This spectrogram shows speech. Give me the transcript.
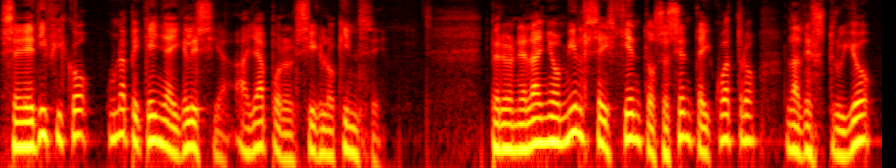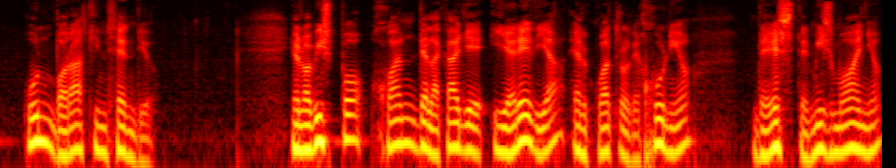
se edificó una pequeña iglesia allá por el siglo XV, pero en el año 1664 la destruyó un voraz incendio. El obispo Juan de la Calle y Heredia, el 4 de junio de este mismo año,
